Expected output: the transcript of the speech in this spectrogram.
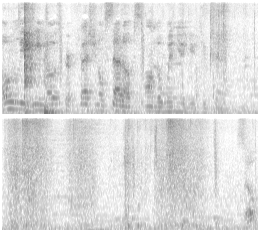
Only the most professional setups on the Wimya YouTube channel. So,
